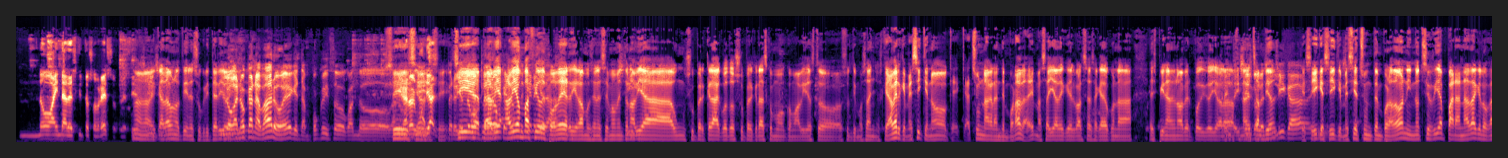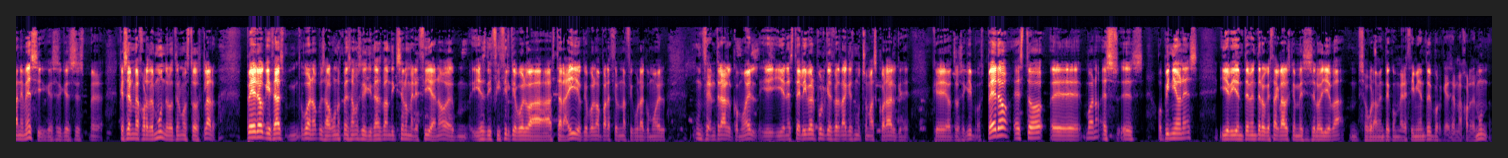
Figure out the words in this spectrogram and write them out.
no hay nada escrito sobre eso. no, no, y cada uno tiene su criterio. lo ganó Canavaro, ¿eh? que tampoco hizo cuando ganó el Mundial. Pero, había, un vacío de poder, digamos, en ese momento. No había un supercrack o dos supercracks como, como ha habido estos últimos años. Que a ver, que Messi que no que, ha hecho una gran temporada, ¿eh? más allá de que el Barça se ha quedado con la espina de no haber podido llegar a la final de Champions. que sí, que sí, que Messi ha hecho un temporadón y no chirría para nada que lo gane Messi, que es, que es, que es el mejor del mundo, lo tenemos todos claro. Pero quizás, bueno, pues algunos pensamos que quizás Van Dijk se lo merecía, ¿no? Y es difícil que vuelva a estar ahí o que vuelva a aparecer una figura como él, un central como él. Y, en este Liverpool, que es verdad que es mucho más coral que, otros equipos. Pero esto, eh, bueno, es, es opiniones y evidentemente lo que está claro es que Messi se lo lleva seguramente con merecimiento y porque es el mejor del mundo.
